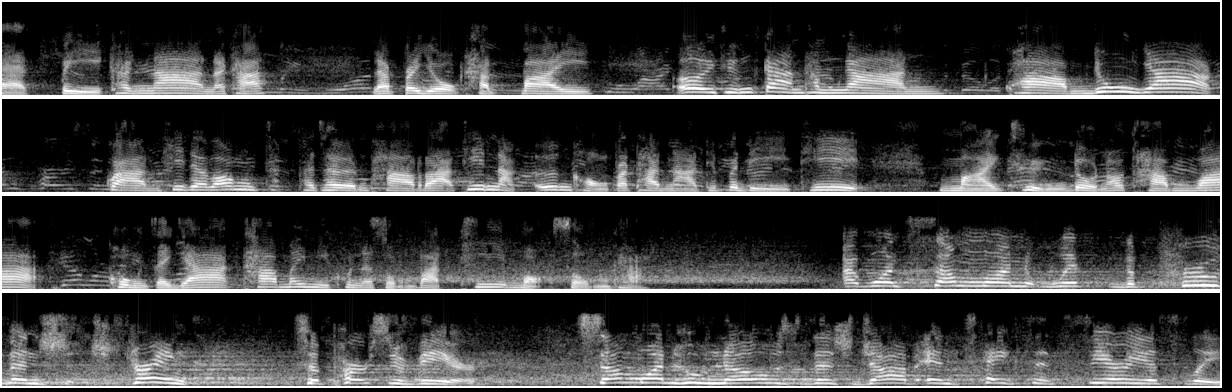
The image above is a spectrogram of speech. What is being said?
8 ปีข้างหน้านะคะ และประโยคถัดไป เอ่ยถึงการทำงานความยุ่งยาก การที่จะต้องเผชิญภาระที่หนักอึ้งของประธานาธิบดีที่หมายถึงโดนัลด์ทรัมป์ว่าคงจะยากถ้าไม่มีคุณสมบัติที่เหมาะสมค่ะ I want someone with the proven strength to persevere, someone who knows this job and takes it seriously,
